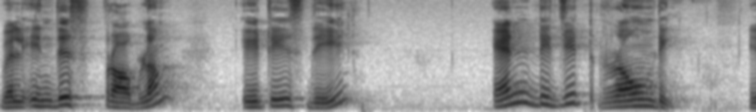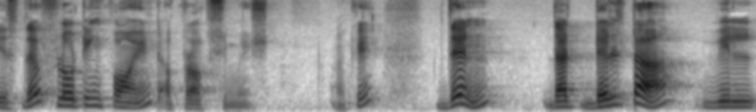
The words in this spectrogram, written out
Well, in this problem it is the n digit rounding is the floating point approximation. Okay. Then that delta will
